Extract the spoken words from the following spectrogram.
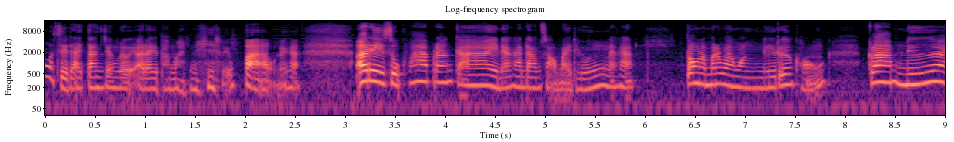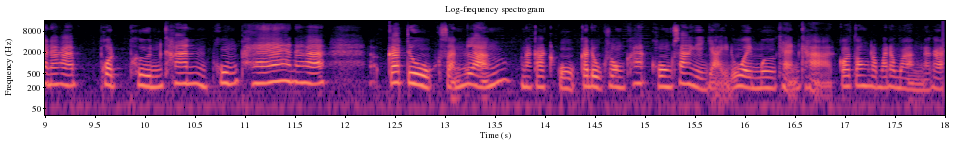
ะเสียดายตังจังเลยอะไรประมาณนี้หรือเปล่านะคะอริสุขภาพร่างกายนะคะดาวเสาร์หมายถึงนะคะ ต้องระมัดระวังในเรื่องของกล้ามเนื้อนะคะผดผื่นคันภูมิแพ้นะคะ กระดูกสันหลังนะคะกระดูกกระดูกโครงสร้างใหญ่ๆ ด้วยมือแขนขาก็ต้องระมัดระวังนะคะ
